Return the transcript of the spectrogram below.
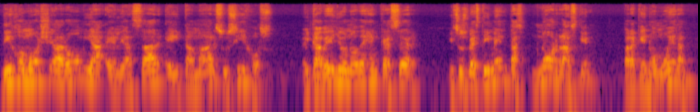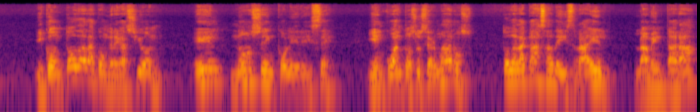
Dijo Moshe a Aarón y a Eleazar e Itamar sus hijos, el cabello no dejen crecer y sus vestimentas no rasguen para que no mueran. Y con toda la congregación, él no se encolerice. Y en cuanto a sus hermanos, toda la casa de Israel lamentará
